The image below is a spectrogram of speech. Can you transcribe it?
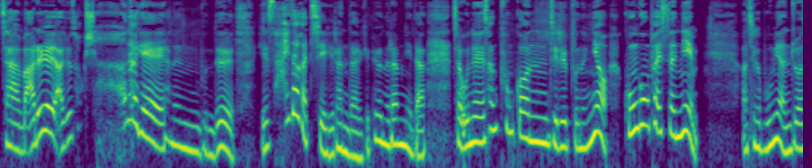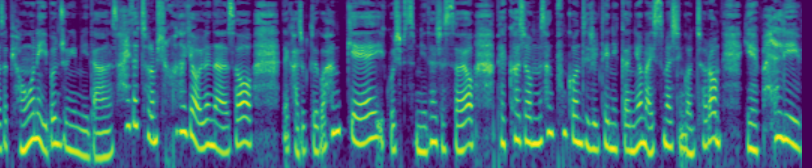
자, 말을 아주 속 시원하게 하는 분들, 이게 사이다 같이 일한다, 이렇게 표현을 합니다. 자, 오늘 상품권 드릴 분은요, 0084님. 아, 제가 몸이 안 좋아서 병원에 입원 중입니다. 사이다처럼 시원하게 얼른 나와서 네, 가족들과 함께 있고 싶습니다 하셨어요. 백화점 상품권 드릴 테니까요. 말씀하신 것처럼 예, 빨리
